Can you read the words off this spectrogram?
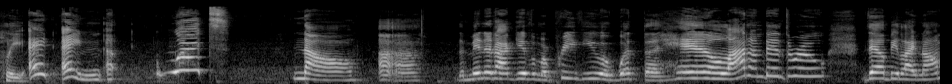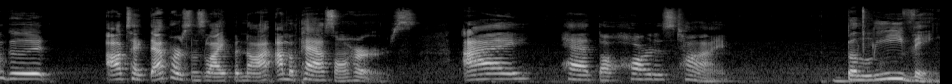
please, ain't, ain't, uh, what? No, uh-uh. The minute I give them a preview of what the hell I done been through, they'll be like, no, I'm good. I'll take that person's life, but no, I, I'm a pass on hers. I had the hardest time believing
